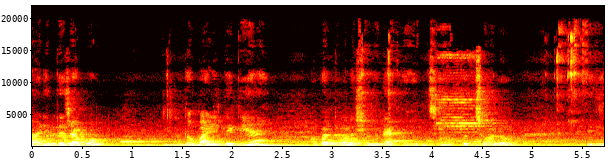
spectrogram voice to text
বাড়িতে যাব। তো বাড়িতে গিয়ে আবার তোমাদের সঙ্গে দেখা হচ্ছে। তো চলো, এই যে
